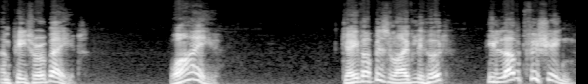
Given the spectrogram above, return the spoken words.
And Peter obeyed. Why? Gave up his livelihood. He loved fishing.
